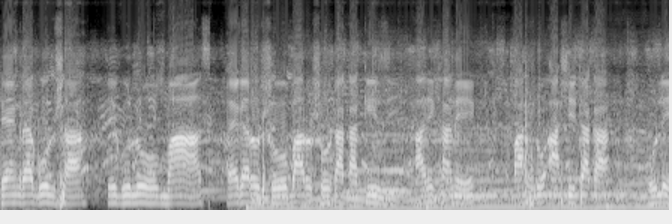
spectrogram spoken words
ট্যাংরা, গোলসা, এগুলো মাছ এগারোশো, বারোশো টাকা কেজি। আর এখানে পাঁচশো আশি টাকা হলে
